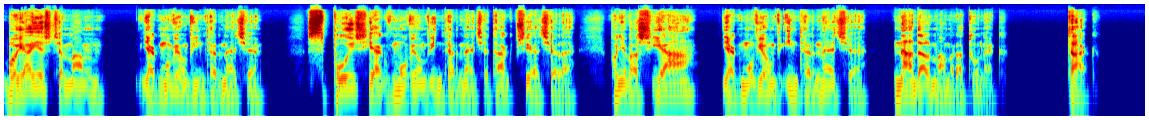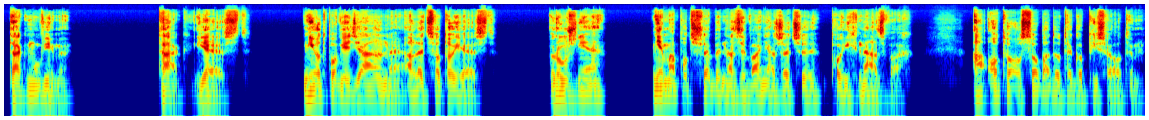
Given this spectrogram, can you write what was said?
bo ja jeszcze mam, jak mówią w internecie, Spójrz, jak mówią w internecie, tak, przyjaciele? Ponieważ ja, jak mówią w internecie, nadal mam ratunek. Tak, tak mówimy. Tak, jest. Nieodpowiedzialne, ale co to jest? Różnie? Nie ma potrzeby nazywania rzeczy po ich nazwach. A oto osoba do tego pisze o tym.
